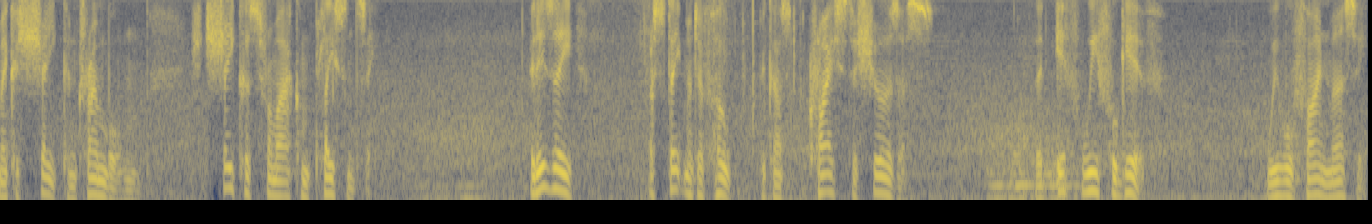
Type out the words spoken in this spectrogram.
make us shake and tremble and should shake us from our complacency. It is a, a statement of hope because Christ assures us that if we forgive, we will find mercy.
